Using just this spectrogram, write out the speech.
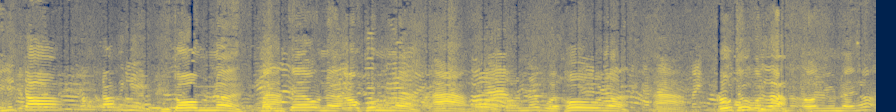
như cho cho cái gì? Mì tôm này, bánh À. keo này, áo cung này. à. Rồi tôi nói vừa Khô này. à. Đủ thứ Không vân vân ở như này đó.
